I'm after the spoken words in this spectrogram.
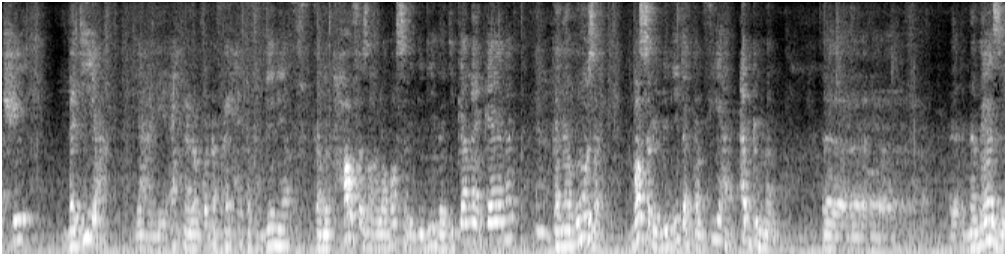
شيء بديع. يعني إحنا لو كنا في أي حتة في الدنيا كانت حافظ على مصر الجديدة دي كما كانت كنموذج. مصر الجديدة كان فيها أجمل آه، آه، نماذج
